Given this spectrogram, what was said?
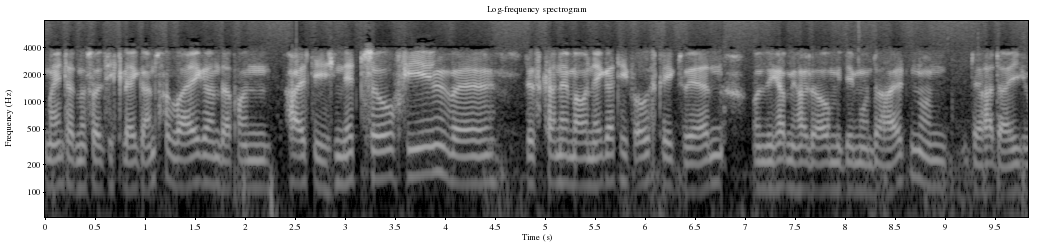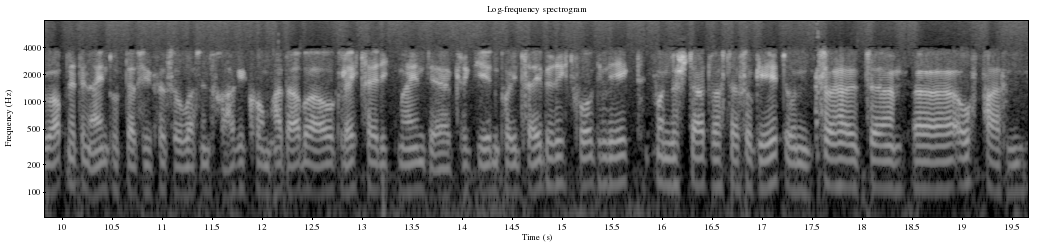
meint hat, man soll sich gleich ganz verweigern. Davon halte ich nicht so viel, weil das kann eben auch negativ ausgelegt werden. Und ich habe mich halt auch mit dem unterhalten und der hat eigentlich überhaupt nicht den Eindruck, dass ich für sowas in Frage komme. Hat aber auch gleichzeitig gemeint, er kriegt jeden Polizeibericht vorgelegt von der Stadt, was da so geht und soll halt äh, äh, aufpassen,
